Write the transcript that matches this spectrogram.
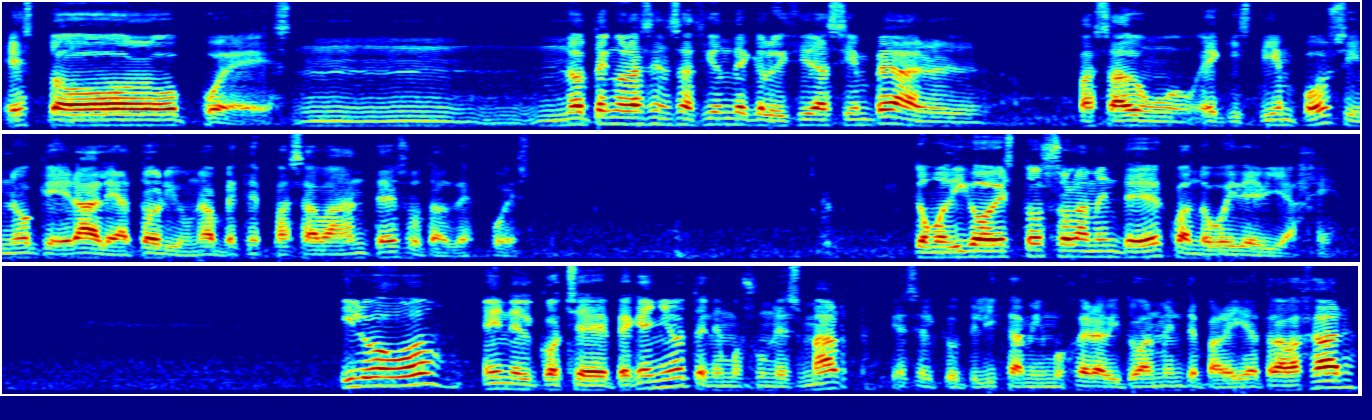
Esto, pues, no tengo la sensación de que lo hiciera siempre al pasado un X tiempo, sino que era aleatorio. Unas veces pasaba antes, otras después. Como digo, esto solamente es cuando voy de viaje. Y luego, en el coche pequeño, tenemos un Smart, que es el que utiliza mi mujer habitualmente para ir a trabajar.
